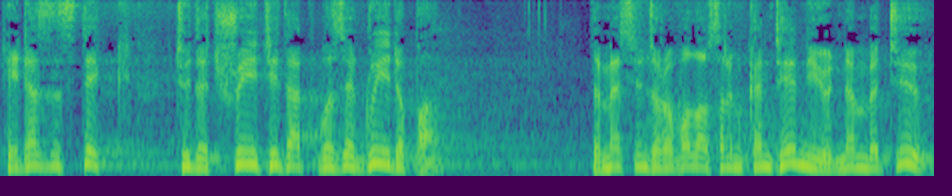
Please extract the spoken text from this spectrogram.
He doesn't stick to the treaty that was agreed upon. The Messenger of Allah continued. Number two,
